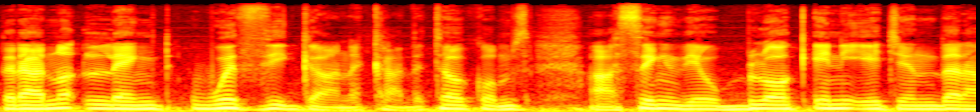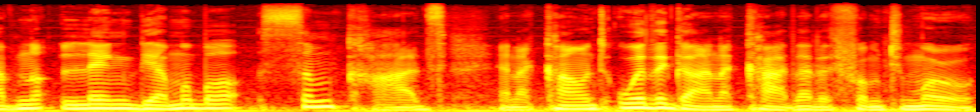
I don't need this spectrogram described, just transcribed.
that are not linked with the Ghana card. The telecoms are saying they will block any agent that have not linked their mobile SIM cards and account with the Ghana card. That is from tomorrow.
